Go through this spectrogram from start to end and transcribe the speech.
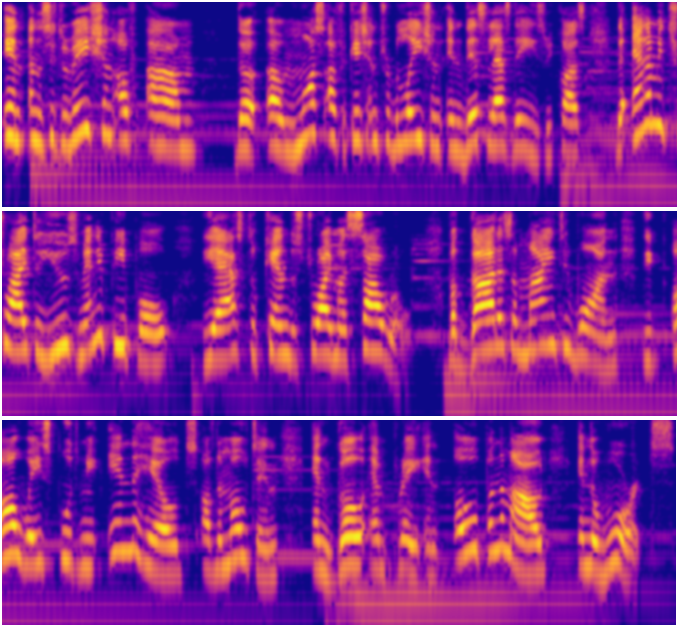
in a situation of um the uh, most application and tribulation in these last days because the enemy tried to use many people Yes, to can destroy my sorrow. But God is a mighty one that always put me in the hills of the mountain and go and pray and open them out in the words.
